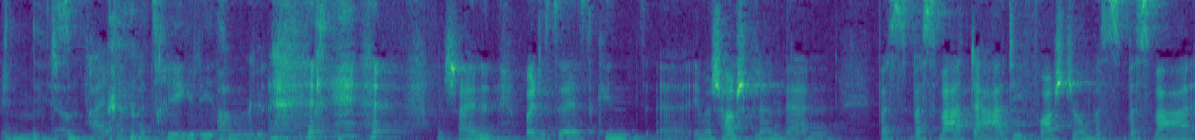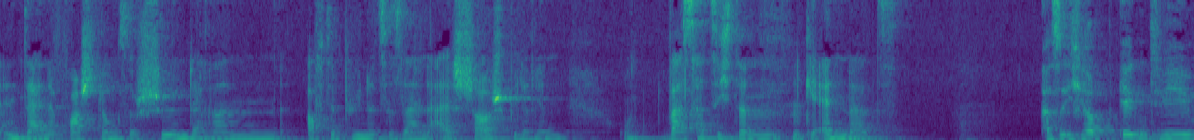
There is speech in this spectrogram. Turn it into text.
in, in diesem ja. Falter-Porträt gelesen. Okay. Anscheinend wolltest du als Kind äh, immer Schauspielerin werden. Was, was war da die Vorstellung? Was, was war in deiner Vorstellung so schön daran, auf der Bühne zu sein als Schauspielerin? Und was hat sich dann geändert? Also ich habe irgendwie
